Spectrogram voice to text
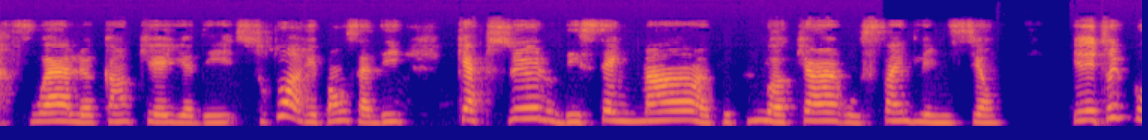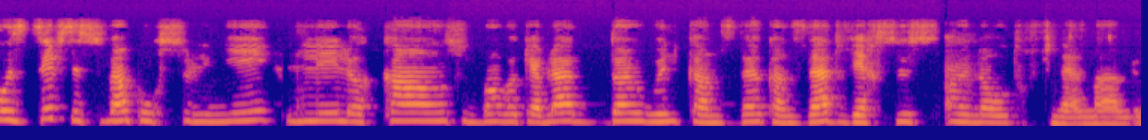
parfois là, quand il y a des, surtout en réponse à des capsules ou des segments un peu plus moqueurs au sein de l'émission. Il y a des trucs positifs, c'est souvent pour souligner l'éloquence ou le bon vocabulaire d'un ou une candidat candidate versus un autre finalement. Là.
